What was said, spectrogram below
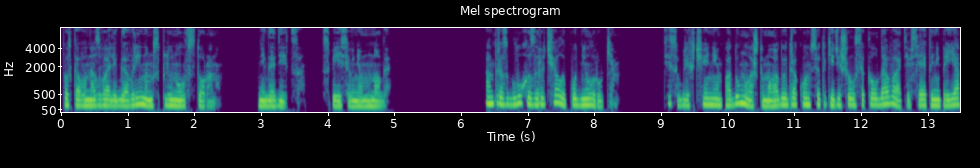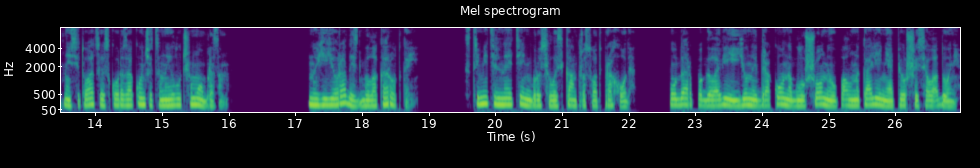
Тот, кого назвали Гаврином, сплюнул в сторону. «Не годится. Спейся в нем много». Антрас глухо зарычал и поднял руки. Ти с облегчением подумала, что молодой дракон все таки решился колдовать, и вся эта неприятная ситуация скоро закончится наилучшим образом. Но ее радость была короткой. Стремительная тень бросилась к Антрасу от прохода. Удар по голове, и юный дракон, оглушенный, упал на колени, опёршийся ладони.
